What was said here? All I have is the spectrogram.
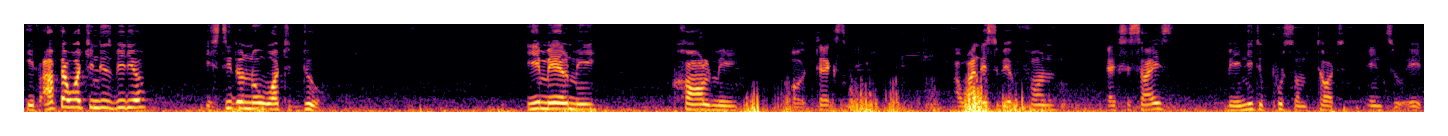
If after watching this video, you still don't know what to do, email me, call me, or text me. I want this to be a fun exercise, but you need to put some thought into it.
